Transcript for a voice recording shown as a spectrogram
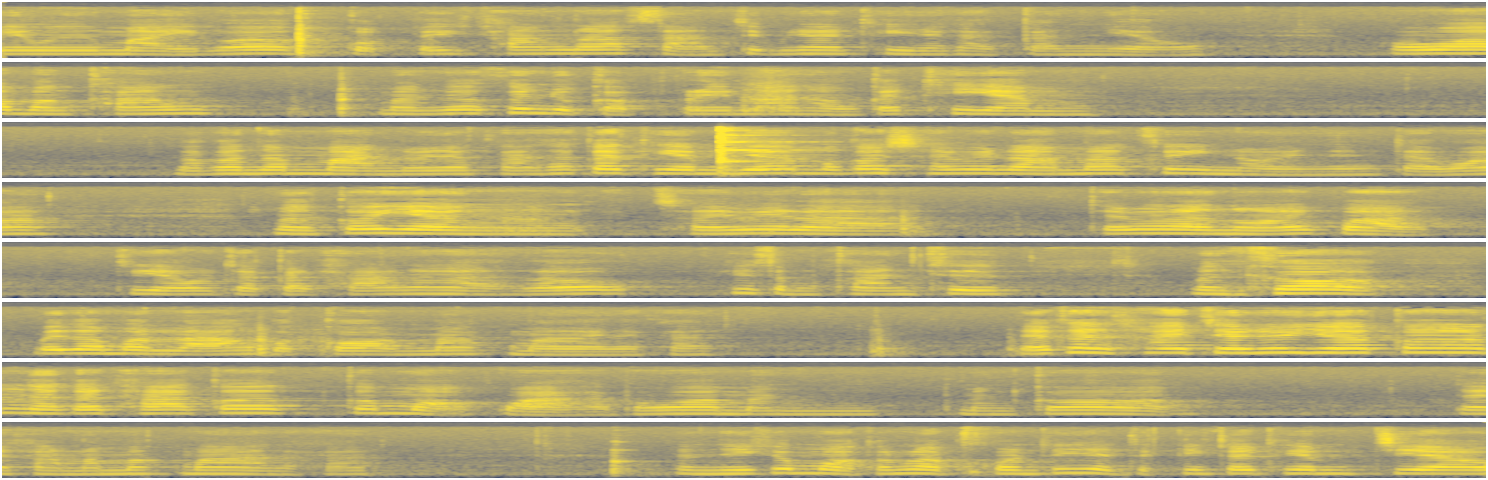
มีมือใหม่ก็กดไปครั้งละ 30 วินาทีนะคะกันเหนียว เพราะว่าบางครั้งมันก็ขึ้นอยู่กับปริมาณของกระเทียม แล้วก็น้ำมันด้วยนะคะ ถ้ากระเทียมเยอะมันก็ใช้เวลามากขึ้นอีกหน่อยนึงแต่ว่ามันก็ยังใช้เวลาใช้เวลาน้อยกว่าเจียวจากกระทะนะคะแล้วที่สำคัญคือมันก็ไม่ต้องมาล้างอุปกรณ์มากมายนะคะ แล้วกิดใครเจียวเยอะๆก็ในกระทะก็ก็เหมาะกว่า เพราะว่ามันมันก็ได้ครั้งละมาก ๆนะคะ อันนี้ก็เหมาะสำหรับคนที่อยากจะกินกระเทียมเจียว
